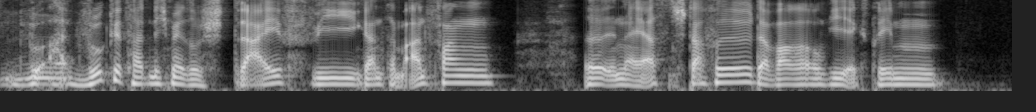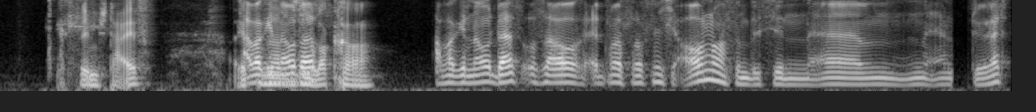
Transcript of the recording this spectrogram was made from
wirkt jetzt halt nicht mehr so steif wie ganz am Anfang äh, in der ersten Staffel. Da war er irgendwie extrem, extrem steif. Jetzt aber genau das, lockerer. Aber genau das ist auch etwas, was mich auch noch so ein bisschen ähm, stört.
